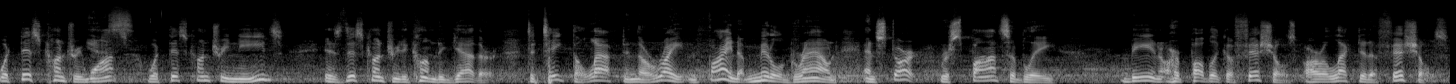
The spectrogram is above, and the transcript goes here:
What this country wants, what this country needs, is this country to come together, to take the left and the right and find a middle ground and start responsibly being our public officials, our elected officials.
